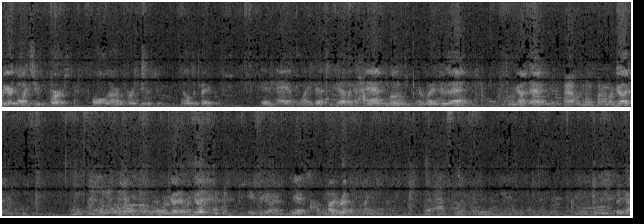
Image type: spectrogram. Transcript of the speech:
we are going to first fold our first piece of filter paper in half like that. So you have like a half moon. Everybody do that? We got that? Half a moon pie. Everyone good? Everyone good? Everyone good? Yes. All right, Rip. There you go.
